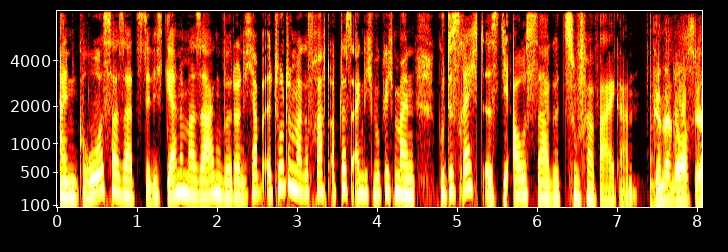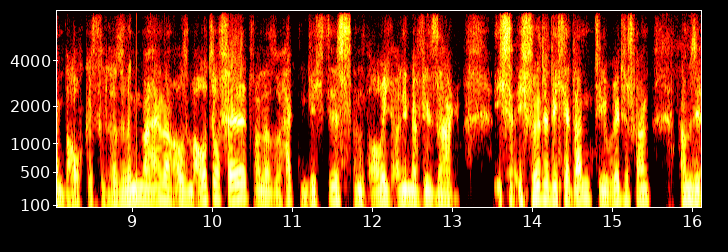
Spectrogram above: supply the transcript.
Ein großer Satz, den ich gerne mal sagen würde. Und ich habe äh, Toto mal gefragt, ob das eigentlich wirklich mein gutes Recht ist, die Aussage zu verweigern. Generell hast du ja ein Bauchgefühl. Also wenn mal einer aus dem Auto fällt, weil er so hackendicht ist, dann brauche ich auch nicht mehr viel sagen. Ich, ich würde dich ja dann theoretisch fragen, haben Sie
